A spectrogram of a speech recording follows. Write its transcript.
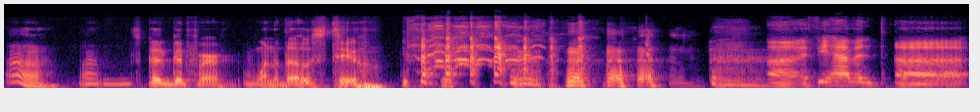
Oh, well, it's good. Good for one of those two. Uh, if you haven't, uh,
